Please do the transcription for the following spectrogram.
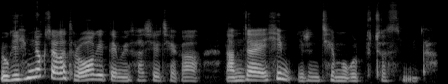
여기 힘력자가 들어가기 때문에 사실 제가 남자의 힘 이런 제목을 붙였습니다.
